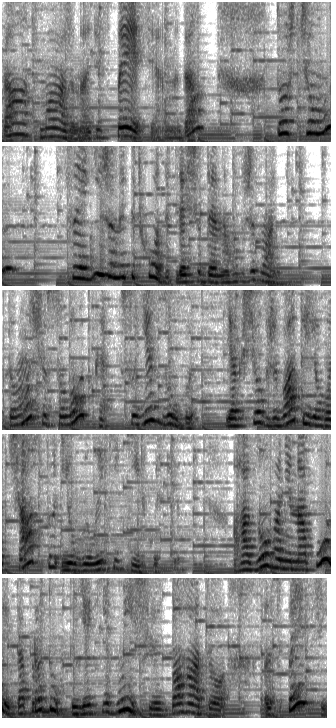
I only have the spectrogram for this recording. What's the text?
та смажена зі спеціями. Да? Тож чому ця їжа не підходить для щоденного вживання? Тому що солодке псує зуби, якщо вживати його часто і у великій кількості. Газовані напої та продукти, які вміщують багато е, спецій,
